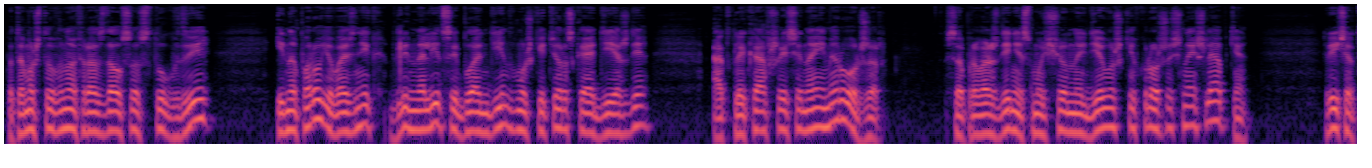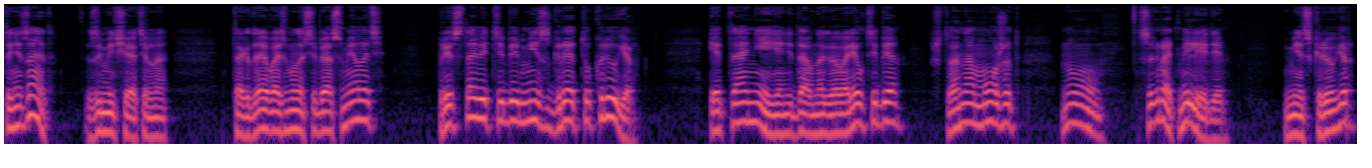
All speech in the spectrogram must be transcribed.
потому что вновь раздался стук в дверь, и на пороге возник длиннолицый блондин в мушкетерской одежде — откликавшийся на имя Роджер, в сопровождении смущенной девушки в крошечной шляпке. «Ричард, ты не занят?» «Замечательно. Тогда я возьму на себя смелость представить тебе мисс Гретту Крюгер. Это о ней я недавно говорил тебе, что она может, ну, сыграть Миледи. Мисс Крюгер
